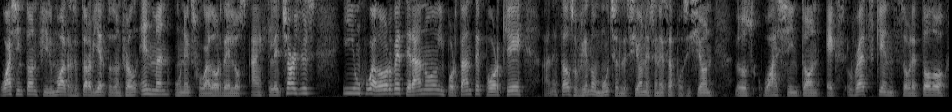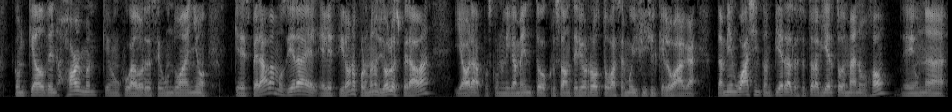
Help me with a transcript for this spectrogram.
Washington firmó al receptor abierto Dontrell Enman, un exjugador de Los Angeles Chargers y un jugador veterano importante porque han estado sufriendo muchas lesiones en esa posición los Washington ex Redskins, sobre todo con Kelvin Harmon, que era un jugador de segundo año que esperábamos diera el, el, estirón, o por lo menos yo lo esperaba, y ahora pues con un ligamento cruzado anterior roto va a ser muy difícil que lo haga. También Washington pierde al receptor abierto de Manu Hall, eh, una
